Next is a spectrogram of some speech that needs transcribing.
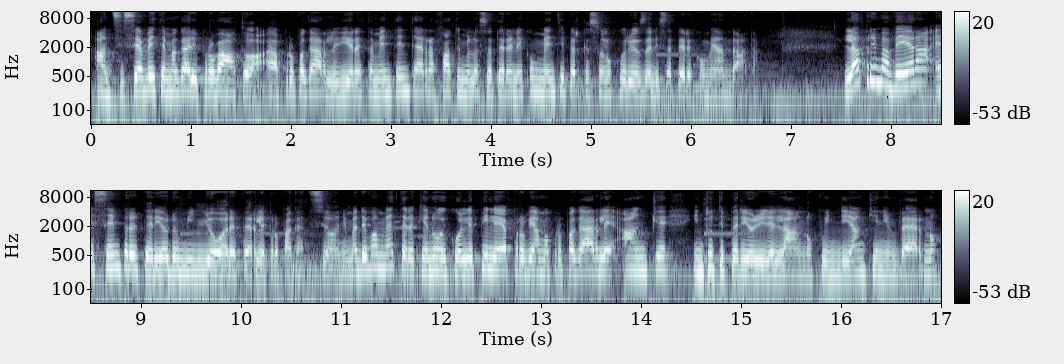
Anzi, se avete magari provato a propagarle direttamente in terra, fatemelo sapere nei commenti perché sono curiosa di sapere com'è andata. La primavera è sempre il periodo migliore per le propagazioni, ma devo ammettere che noi con le pilea proviamo a propagarle anche in tutti i periodi dell'anno, quindi anche in inverno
